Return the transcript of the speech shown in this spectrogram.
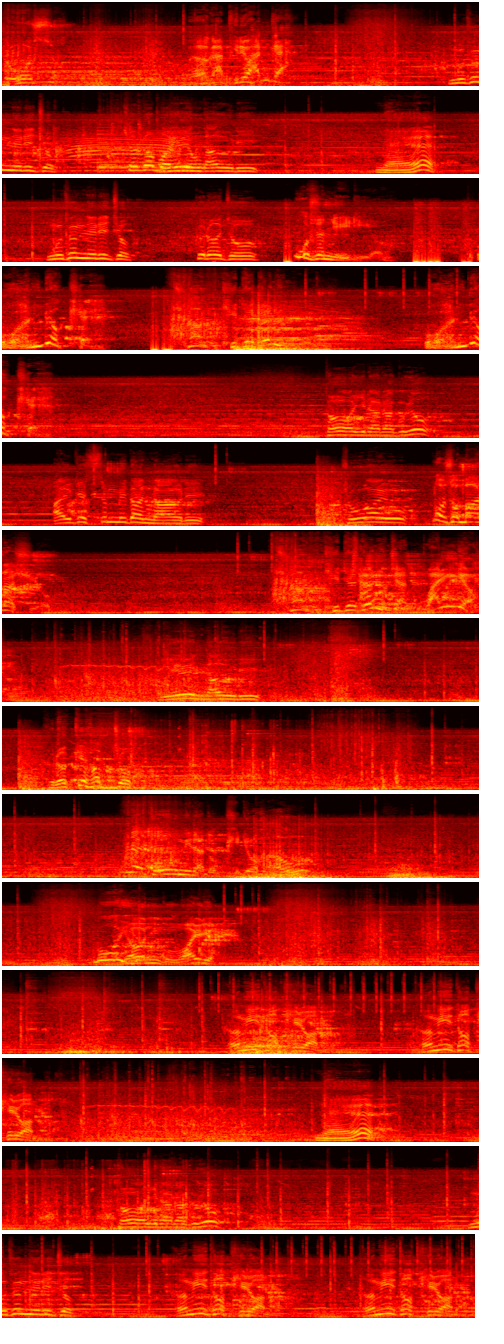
좋았어. 뭐가 필요한가? 무슨 일이죠? 작업 완료, 나으리. 네. 무슨 일이죠? 끌어줘. 무슨 일이요? 완벽해. 참 기대되는. 완벽해. 더 일하라고요? 알겠습니다, 나으리. 좋아요. 어서 말하시오. 참 기대되는. 장전 완료. 예, 나으리. 그렇게 합조. 도움이라도 필요하오? 뭐요? 연구 완료. 금이 더 필요합니다. 금이 더 필요합니다. 네. 더 일하라고요? 무슨 일이죠? 금이 더 필요합니다. 금이 더 필요합니다.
